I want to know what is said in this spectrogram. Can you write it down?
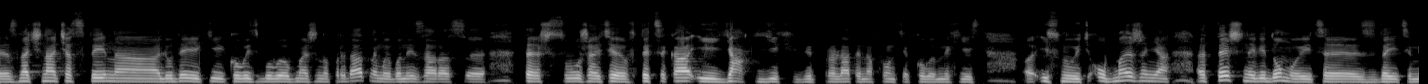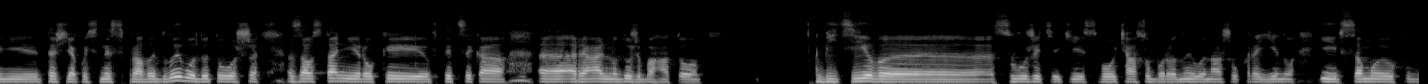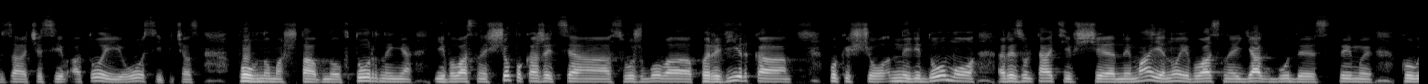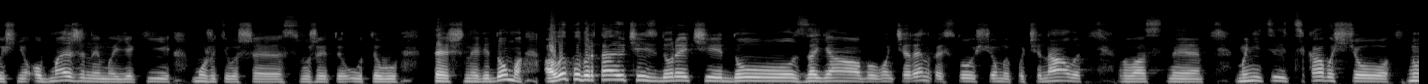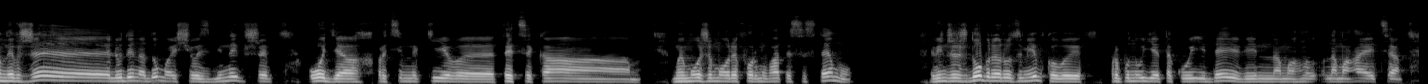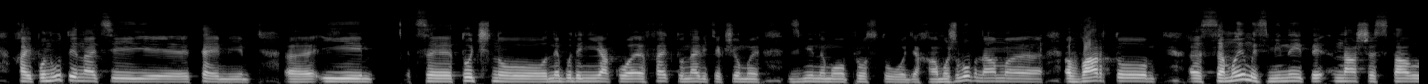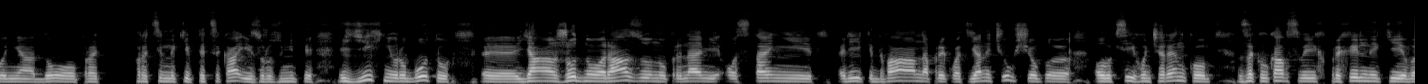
значна частина людей, які колись були обмежено придатними, вони зараз е, теж служать в ТЦК, і як їх відправляти на фронт, як коли в них є е, існують обмеження, е, теж невідомо, і це здається мені теж якось несправедливо. До того ж, за останні роки в ТЦК е, реально дуже багато. Бійців е, служить, які свого часу боронили нашу країну і в самих за часів АТО, і ОС, і під час повномасштабного вторгнення. І власне, що покаже ця службова перевірка, поки що невідомо. Результатів ще немає. Ну і власне, як буде з тими колишньо обмеженими, які можуть лише служити у тилу, теж невідомо. Але повертаючись до речі, до заяв Гончаренка, того, що ми починали, власне, мені цікаво, що ну невже людина думає, що змінивши одяг працівників е, ТЦК, ми можемо реформувати систему? Він же ж добре розумів, коли пропонує таку ідею, він намаг- намагається хайпонути на цій е, темі. Е, і це точно не буде ніякого ефекту, навіть якщо ми змінимо просто одяг. А можливо, нам е, варто е, самим змінити наше ставлення до пра- працівників ТЦК і зрозуміти їхню роботу. Е, Я жодного разу, ну принаймні останні рік-два, наприклад, я не чув, щоб Олексій Гончаренко закликав своїх прихильників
